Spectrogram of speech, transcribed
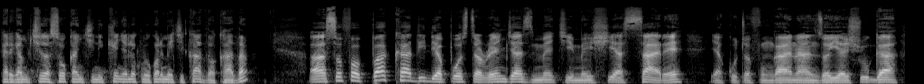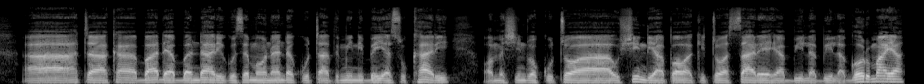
katika mchezo wa soka nchini Kenya leo kumekuwa na mechi kadha wa kadha. Uh, Sofapaka dhidi ya Posta Rangers, mechi imeishia sare ya kutofungana. Nzoia Sugar uh, hata baada ya Bandari kusema wanaenda kutathmini bei ya sukari, wameshindwa kutoa ushindi hapa, wakitoa sare ya bila bila. Gor Mahia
